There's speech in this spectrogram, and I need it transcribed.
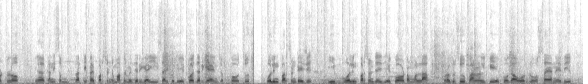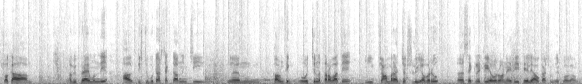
ఓట్లలో కనీసం థర్టీ ఫైవ్ పర్సెంట్ మాత్రమే జరిగాయి. ఈసారి కొద్దిగా ఎక్కువ జరిగాయని చెప్పుకోవచ్చు. Polling percentage. ఈ పోలింగ్ పర్సంటేజ్ ఎక్కువ అవటం వల్ల ప్రోగ్రెసివ్ ప్యానల్కి ఎక్కువగా ఓట్లు వస్తాయనేది ఒక అభిప్రాయం ఉంది. ఆ డిస్ట్రిబ్యూటర్ సెక్టార్ నుంచి కౌంటింగ్ వచ్చిన తర్వాతే ఈ ఛాంబర్ అధ్యక్షులు ఎవరు సెక్రటరీ ఎవరు అనేది తేలే అవకాశం ఎక్కువగా ఉంది.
